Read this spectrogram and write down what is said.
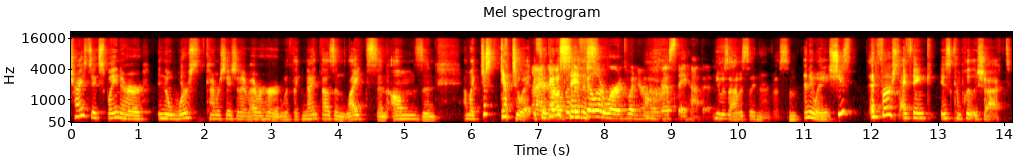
tries to explain to her in the worst conversation I've ever heard with like 9,000 likes and ums. And I'm like, just get to it. If I you're going to say the this, filler words when you're nervous, they happen. he was obviously nervous. Anyway, she's at first, I think, is completely shocked.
